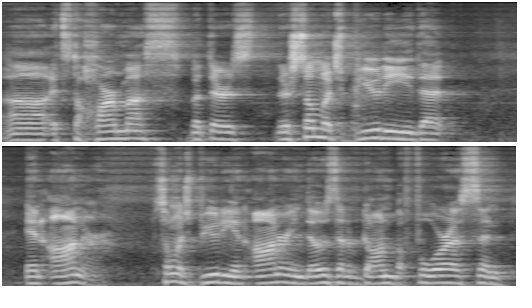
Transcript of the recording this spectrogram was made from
uh, it's to harm us. But there's there's so much beauty that in honor, so much beauty in honoring those that have gone before us. And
